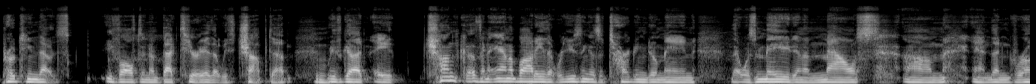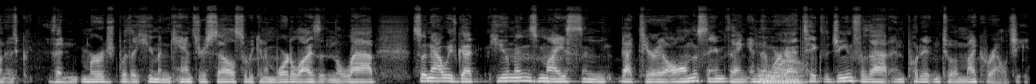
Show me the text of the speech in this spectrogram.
protein that's evolved in a bacteria that we've chopped up. Mm. We've got a chunk of an antibody that we're using as a targeting domain that was made in a mouse um, and then grown as then merged with a human cancer cell so we can immortalize it in the lab. So now we've got humans, mice, and bacteria all in the same thing, and then wow. we're going to take the gene for that and put it into a microalgae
